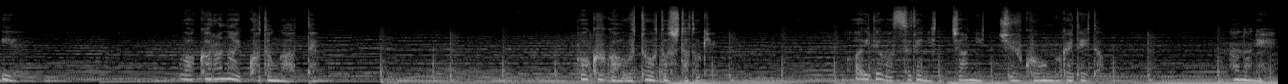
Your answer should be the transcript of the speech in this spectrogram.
いえ。わからないことがあって。僕が撃とうとした時相手はすでにジャンに銃口を向けていた。なのに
